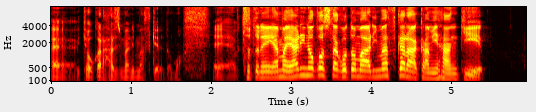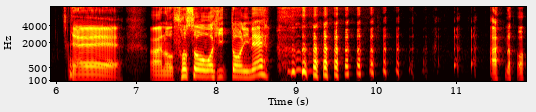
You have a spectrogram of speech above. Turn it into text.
えー、今日から始まりますけれども、えー、ちょっとね、山やり残したこともありますから、上半期。えー、あの、訴訟を筆頭にね。あの、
